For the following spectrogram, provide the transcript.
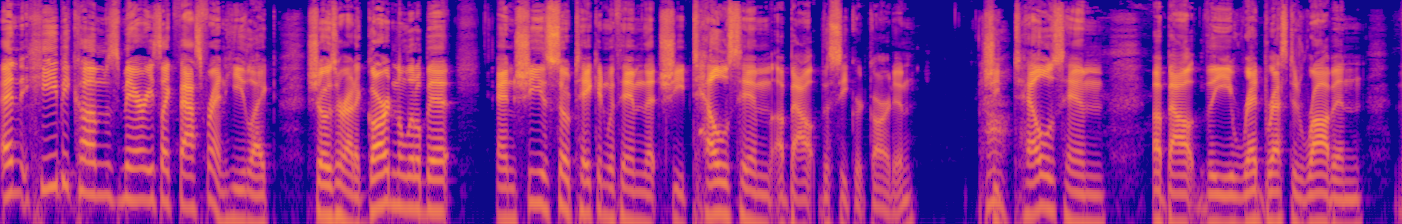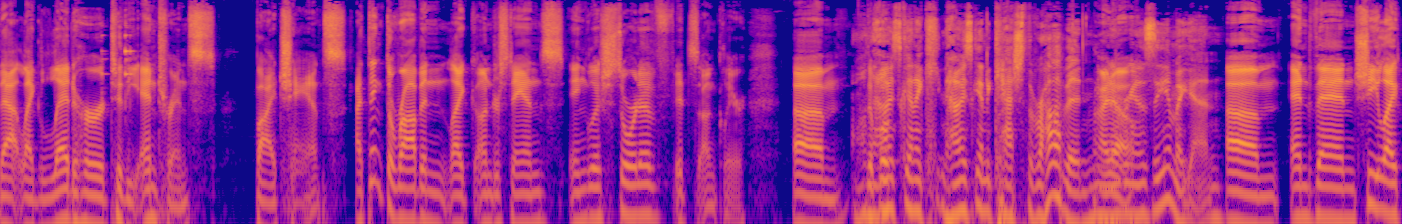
and he becomes Mary's like fast friend. He like shows her how to garden a little bit, and she is so taken with him that she tells him about the secret garden. She tells him about the red-breasted robin that like led her to the entrance by chance. I think the robin like understands English sort of. It's unclear. Um Well, the now book he's gonna now he's gonna catch the Robin. You're I never gonna see him again. Um, and then she like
